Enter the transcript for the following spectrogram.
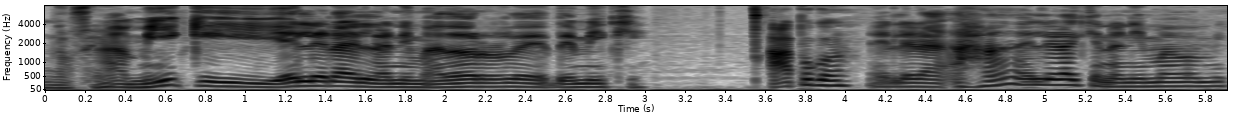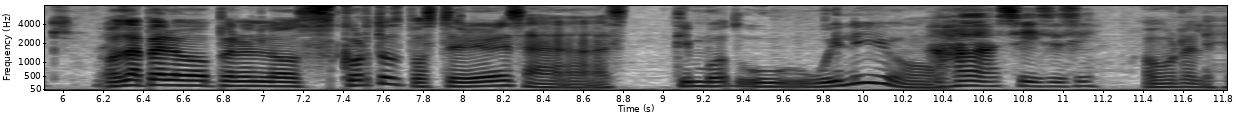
no, sé. A Mickey. Él era el animador de, de Mickey. ¿A poco? Él era, ajá, él era quien animaba a Mickey. O sea, pero, pero en los cortos posteriores a Steamboat Willie o... Ajá, sí, sí, sí. Órale.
